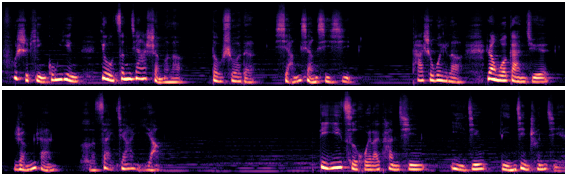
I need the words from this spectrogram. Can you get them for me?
副食品供应又增加什么了，都说得详详细细。他是为了让我感觉仍然和在家一样。第一次回来探亲。已经临近春节，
